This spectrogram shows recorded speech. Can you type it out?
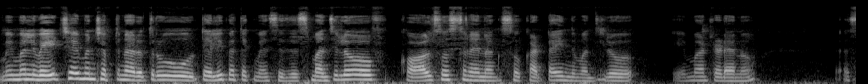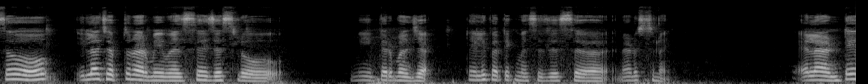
మిమ్మల్ని వెయిట్ చేయమని చెప్తున్నారు త్రూ టెలిపతిక్ మెసేజెస్ మధ్యలో కాల్స్ వస్తున్నాయి నాకు సో కట్ అయింది మధ్యలో ఏం మాట్లాడాను? సో ఇలా చెప్తున్నారు మీ మెసేజెస్లో మీ ఇద్దరి మధ్య టెలిపతిక్ మెసేజెస్ uh, నడుస్తున్నాయి. ఎలా అంటే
